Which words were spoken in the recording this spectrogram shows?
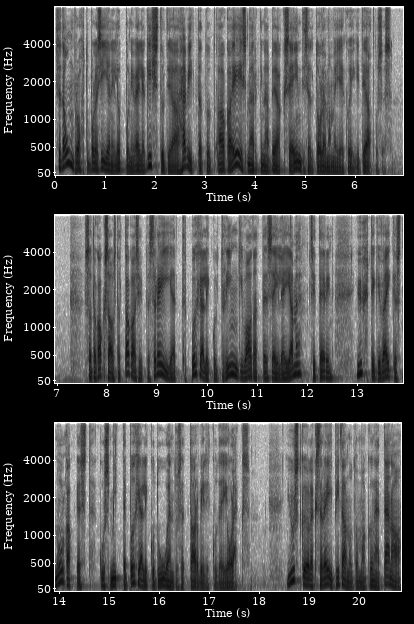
seda umbrohtu pole siiani lõpuni välja kistud ja hävitatud, aga eesmärgina peaks see endiselt olema meie kõigi teadvuses sada kaks aastat tagasi ütles Rei, et põhjalikult ringi vaadates ei leia me, tsiteerin, ühtegi väikest nurgakest, kus mitte põhjalikud uuendused tarvilikud ei oleks. justkui oleks Rei pidanud oma kõne täna,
